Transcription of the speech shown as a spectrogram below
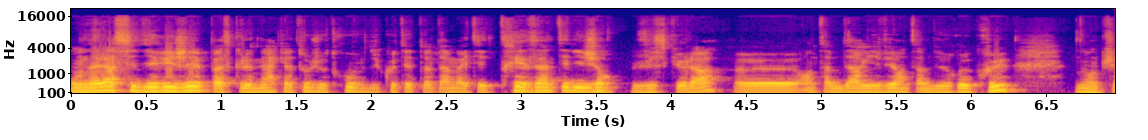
On a l'air s'y diriger parce que le mercato, je trouve, du côté de Tottenham a été très intelligent jusque-là en termes d'arrivée, en termes de recrues. Donc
